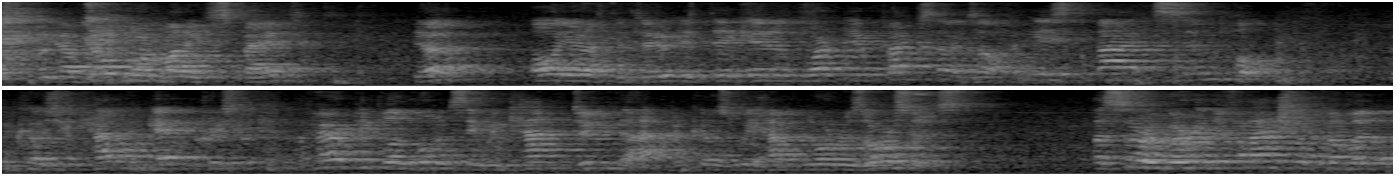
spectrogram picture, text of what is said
You have no more money to spend. Yeah? All you have to do is dig in and work your backsides off. It is that simple. Because you cannot get increased. I've heard people at the moment say we can't do that because we have no resources. But sir, we're in the financial equivalent of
